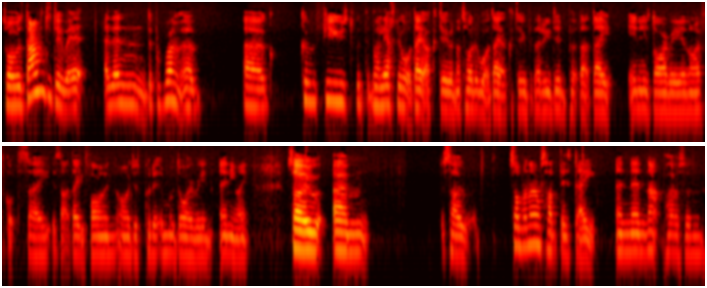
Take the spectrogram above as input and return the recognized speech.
so I was down to do it, and then the promoter uh, confused with well, he asked me what date I could do, and I told him what date I could do, but then he didn't put that date in his diary, and I forgot to say, "Is that date fine?" I just put it in my diary, and anyway, so um, so someone else had this date, and then that person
